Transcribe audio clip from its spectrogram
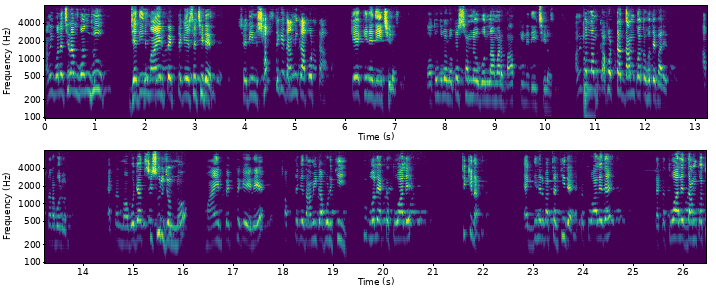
আমি বলেছিলাম, বন্ধু, যেদিন মায়ের পেট থেকে এসেছিলেন, সেদিন সব থেকে দামি কাপড়টা কে কিনে দিয়েছিল? কতগুলো লোকের সামনেও বললাম আমার বাপ কিনে দিয়েছিল। আমি বললাম, কাপড়টার দাম কত হতে পারে? আপনারা বলুন, একটা নবজাত শিশুর জন্য মায়ের পেট থেকে এলে সব থেকে দামি কাপড় কি? খুব হলে একটা তোয়ালে? ঠিক কি না একদিনের বাচ্চার কি দেয়? একটা তোয়ালে দেয়। একটা তোয়ালের দাম কত?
